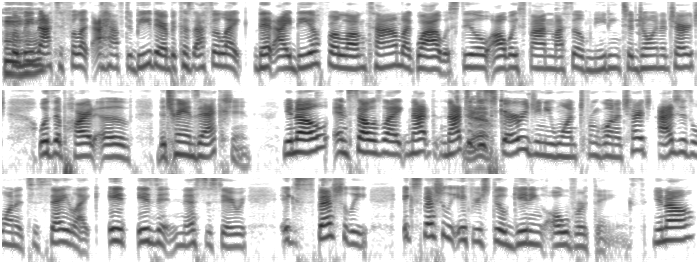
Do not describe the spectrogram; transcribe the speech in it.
for me Mhm. not to feel like I have to be there because I feel like that idea for a long time, like why I would still always find myself needing to join a church was a part of the transaction. You know, and so it's like not not to Yeah. discourage anyone from going to church. I just wanted to say like it isn't necessary, especially especially if you're still getting over things. You know,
